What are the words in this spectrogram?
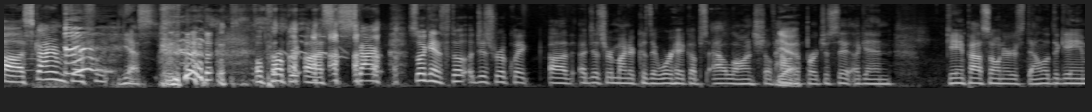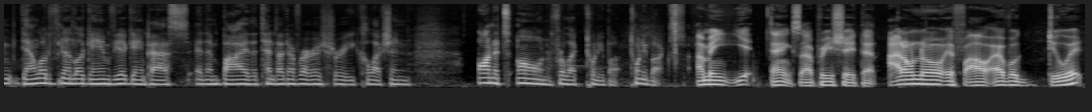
uh, Skyrim's definitely yes appropriate. Uh, Sky. So again, so just real quick, uh, uh, just a reminder because there were hiccups at launch of how Yeah. to purchase it. Again, Game Pass owners download the game, download vanilla game via Game Pass, and then buy the 10th anniversary collection on its own for like 20 bucks. 20 bucks. I mean, yeah, thanks. I appreciate that. I don't know if I'll ever do it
